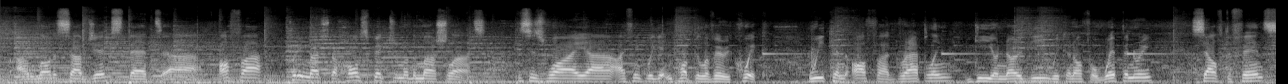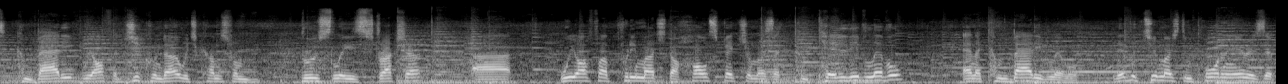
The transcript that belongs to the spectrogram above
have a lot of subjects that uh, offer pretty much the whole spectrum of the martial arts. This is why uh, I think we're getting popular very quick. We can offer grappling, gi or no gi, we can offer weaponry, self-defense, combative, we offer Kune Do, which comes from Bruce Lee's structure. Uh, we offer pretty much the whole spectrum as a competitive level and a combative level. They're the two most important areas that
